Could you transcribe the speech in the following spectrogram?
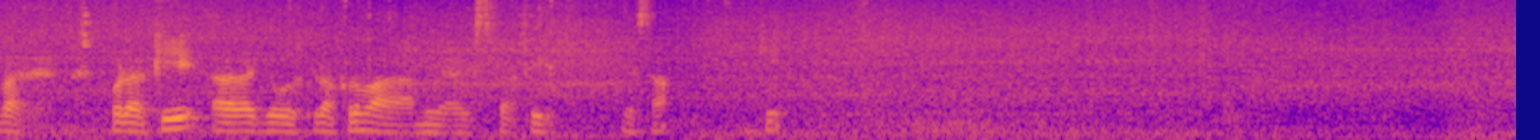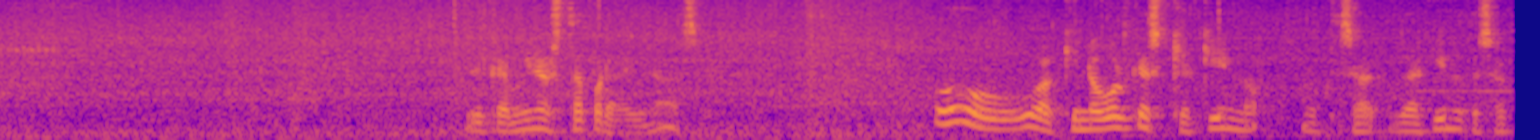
Vale, pues por aquí, ahora que busco la forma, mira, es fácil, ya está, aquí. El camino está por ahí, ¿no? Sí. Oh, aquí no volques, que aquí no, no te saco, de aquí no te saco.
